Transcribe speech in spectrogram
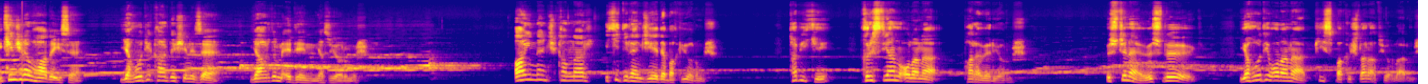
İkinci levhada ise Yahudi kardeşinize yardım edin yazıyormuş. Ayinden çıkanlar iki dilenciye de bakıyormuş. Tabii ki Hristiyan olana para veriyormuş. Üstüne üstlük Yahudi olana pis bakışlar atıyorlarmış.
